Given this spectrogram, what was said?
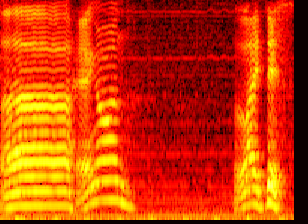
uh, hang on, like this.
